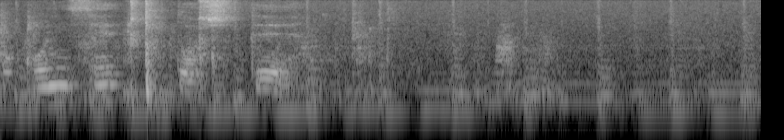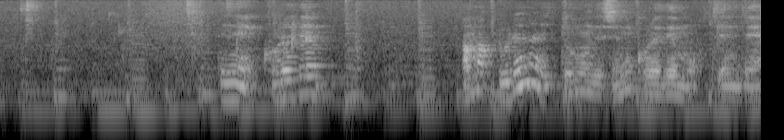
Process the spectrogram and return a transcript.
ここにセットしてでねこれであんまブレないと思うんですよねこれでも全然。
